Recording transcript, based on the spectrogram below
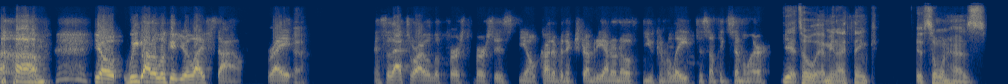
Um, you know, we got to look at your lifestyle right? Yeah. And so that's where I would look first versus, you know, kind of an extremity. I don't know if you can relate to something similar. Yeah, totally. I mean, I think if someone has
